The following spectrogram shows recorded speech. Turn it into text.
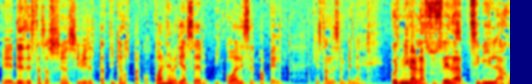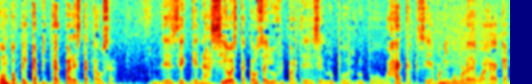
eh, desde estas asociaciones civiles, platícanos Paco, ¿cuál debería ser y cuál es el papel que están desempeñando? Pues mira, la sociedad civil ha jugado un papel capital para esta causa. Desde que nació esta causa, yo fui parte de ese grupo, el grupo Oaxaca, que se llamó Ninguna Hora de Oaxaca.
